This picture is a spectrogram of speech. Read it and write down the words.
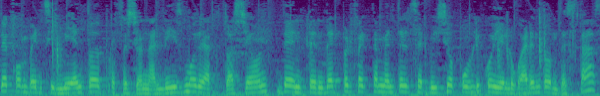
de convencimiento, de profesionalismo, de actuación, de entender perfectamente el servicio público y el lugar en donde estás.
